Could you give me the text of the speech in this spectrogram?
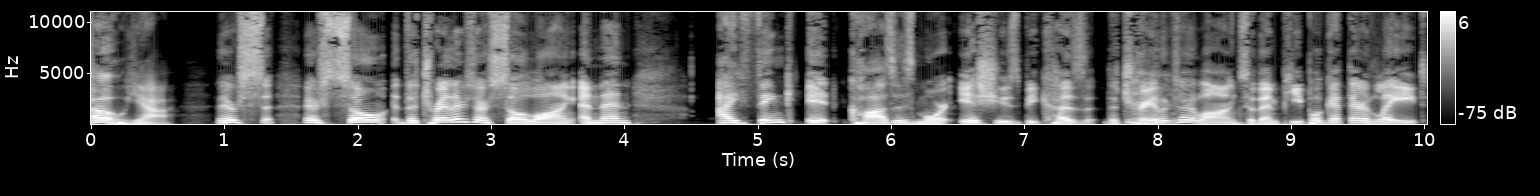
Oh yeah. There's there's so the trailers are so long and then I think it causes more issues because the trailers are long so then people get there late.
